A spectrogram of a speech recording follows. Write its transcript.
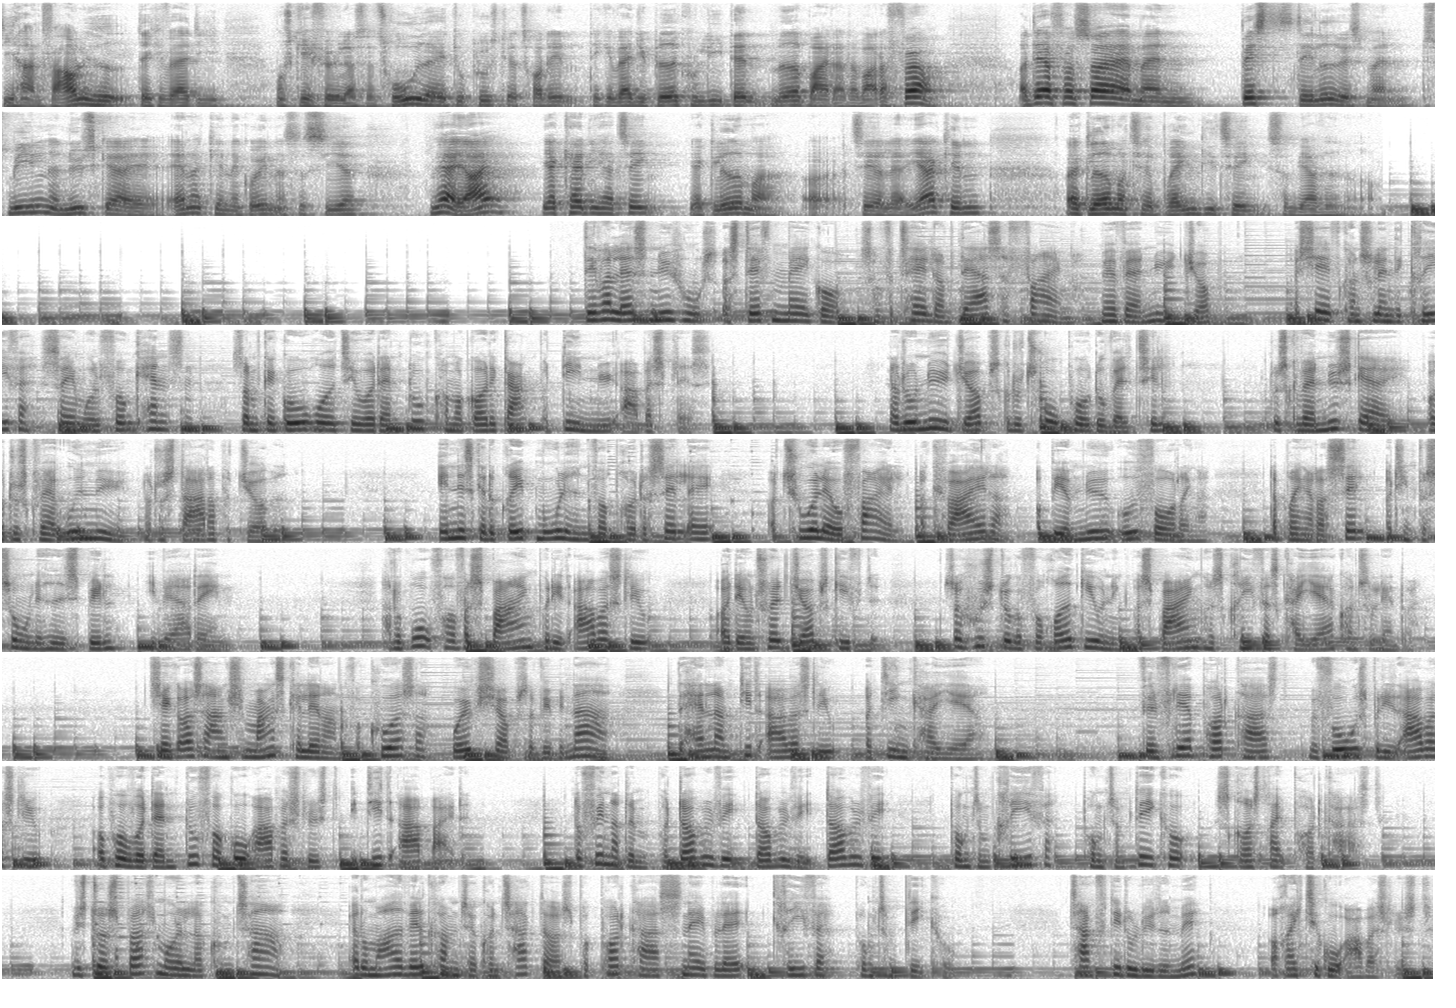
De har en faglighed. Det kan være, at de måske føler sig truet af, at du pludselig er trådt ind. Det kan være, at de bedre kunne lide den medarbejder, der var der før. Og derfor så er man bedst stillet, hvis man smilende, nysgerrig, anerkender, går ind og så siger, her er jeg, jeg kan de her ting, jeg glæder mig øh, til at lære jer at kende, og jeg glæder mig til at bringe de ting, som jeg ved noget om. Det var Lasse Nyhus og Steffen Magård, som fortalte om deres erfaringer med at være ny i job. Og chefkonsulent i Krifa, Samuel Funk Hansen, som kan gode råd til, hvordan du kommer godt i gang på din nye arbejdsplads. Når du er ny i job, skal du tro på, at du er valgt til. Du skal være nysgerrig, og du skal være udmyg, når du starter på jobbet. Endelig skal du gribe muligheden for at prøve dig selv af, og turde lave fejl og kveje dig og bede om nye udfordringer, der bringer dig selv og din personlighed i spil i hverdagen. Har du brug for at få sparring på dit arbejdsliv og et eventuelt jobskifte, så husk du kan få rådgivning og sparring hos Krifas karrierekonsulenter. Tjek også arrangementskalenderen for kurser, workshops og webinarer, der handler om dit arbejdsliv og din karriere. Find flere podcast med fokus på dit arbejdsliv og på, hvordan du får god arbejdsløst i dit arbejde. Du finder dem på www.krifa.dk-podcast. Hvis du har spørgsmål eller kommentarer, er du meget velkommen til at kontakte os på podcast Tak fordi du lyttede med, og rigtig god arbejdsløst.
